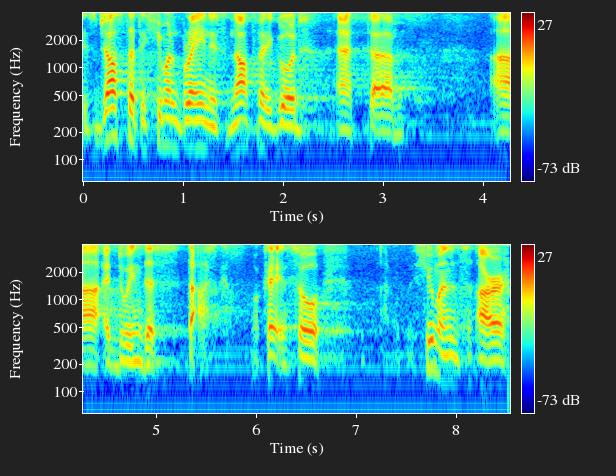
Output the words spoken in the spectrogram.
It's just that the human brain is not very good at, um, uh, at doing this task. Okay, and so humans are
